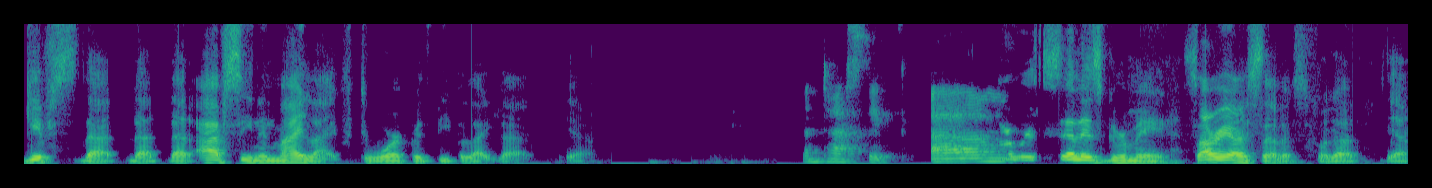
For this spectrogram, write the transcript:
gifts that that that i've seen in my life to work with people like that yeah fantastic um Aracelis Girmay. Sorry, Aracelis, forgot. Yeah.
